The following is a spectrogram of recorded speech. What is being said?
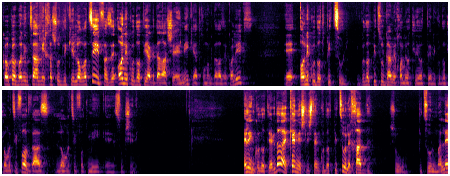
קודם כל בוא נמצא מי חשוד לי כלא רציף, אז זה או נקודות אי הגדרה שאין לי, כי התחום הגדרה זה כל x, אה, או נקודות פיצול. נקודות פיצול גם יכול להיות להיות אה, נקודות לא רציפות, ואז לא רציפות מסוג שני. לי נקודות אי הגדרה, כן יש לי שתי נקודות פיצול, אחד שהוא פיצול מלא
